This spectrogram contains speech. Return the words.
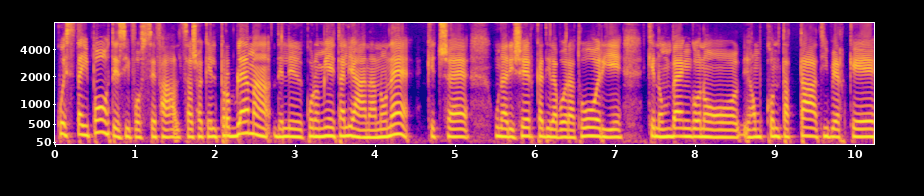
questa ipotesi fosse falsa, cioè che il problema dell'economia italiana non è che c'è una ricerca di lavoratori che non vengono diciamo, contattati perché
